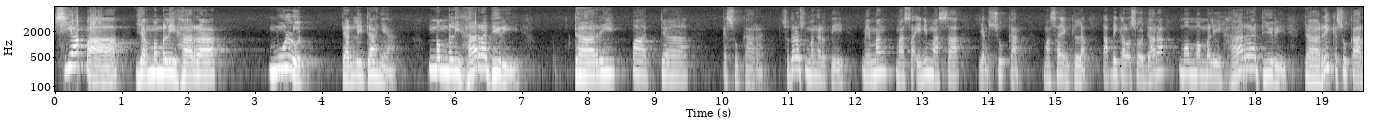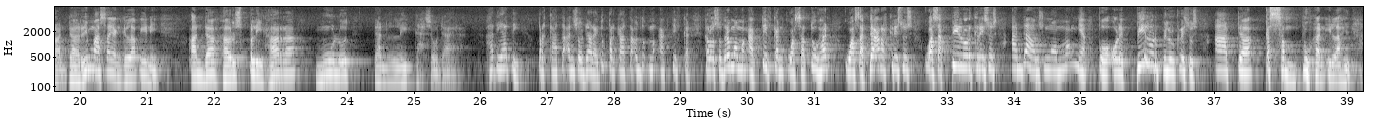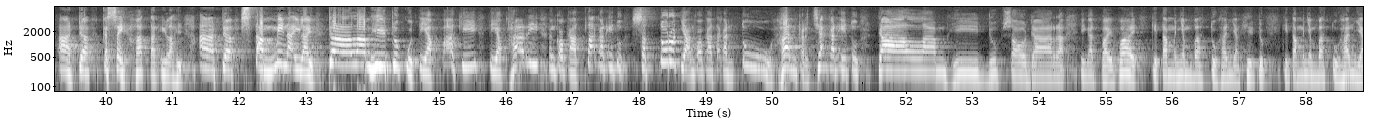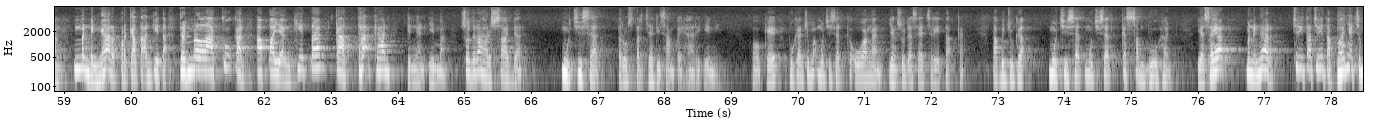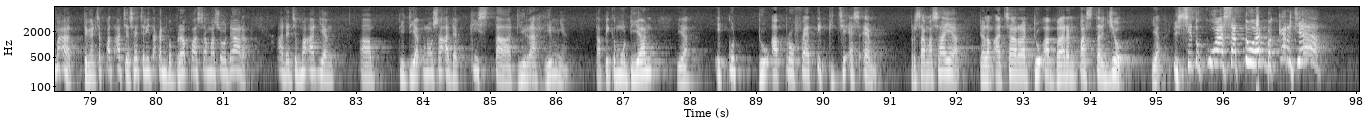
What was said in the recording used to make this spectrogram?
Siapa yang memelihara mulut dan lidahnya, memelihara diri daripada kesukaran. Saudara harus mengerti, memang masa ini masa yang sukar, masa yang gelap. Tapi kalau saudara mau memelihara diri dari kesukaran, dari masa yang gelap ini, Anda harus pelihara mulut dan lidah saudara. Hati-hati, Perkataan saudara itu perkataan untuk mengaktifkan. Kalau saudara mau mengaktifkan kuasa Tuhan, kuasa darah Kristus, kuasa bilur Kristus, Anda harus ngomongnya bahwa oleh bilur-bilur Kristus ada kesembuhan ilahi, ada kesehatan ilahi, ada stamina ilahi dalam hidupku. Tiap pagi, tiap hari engkau katakan itu seturut yang engkau katakan Tuhan kerjakan itu dalam hidup saudara. Ingat baik-baik kita menyembah Tuhan Tuhan yang hidup. Kita menyembah Tuhan yang mendengar perkataan kita. Dan melakukan apa yang kita katakan dengan iman. Saudara harus sadar. Mujizat terus terjadi sampai hari ini. Oke, bukan cuma mujizat keuangan yang sudah saya ceritakan. Tapi juga mujizat-mujizat kesembuhan. Ya saya mendengar cerita-cerita banyak jemaat. Dengan cepat aja saya ceritakan beberapa sama saudara. Ada jemaat yang uh, didiagnosa ada kista di rahimnya. Tapi kemudian ya ikut doa profetik di CSM bersama saya dalam acara doa bareng Pastor Joe. Ya, di situ kuasa Tuhan bekerja.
